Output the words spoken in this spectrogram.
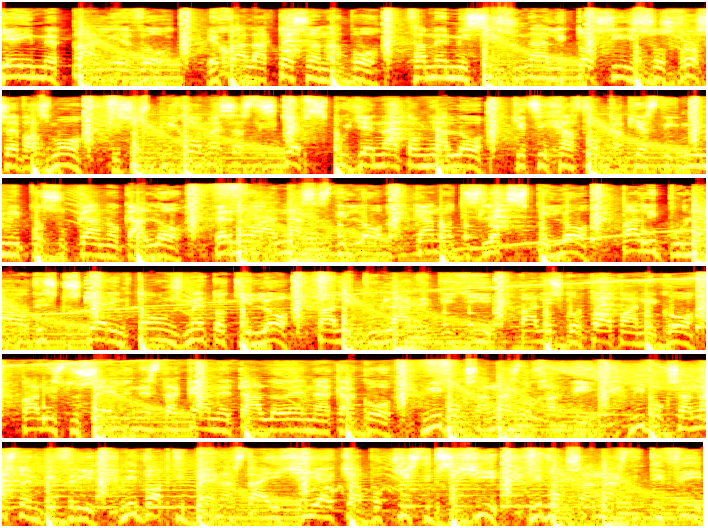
Και είμαι πάλι εδώ, έχω άλλα τόσα να πω. Θα με μισήσουν άλλοι τόσοι, ίσως βρω σεβασμό. σω πνιγώ μέσα στις σκέψεις που γεννά το μυαλό. Και έτσι χαθώ κάποια στιγμή, μήπως σου κάνω καλό. Παίρνω ανάσα στυλό, κάνω τις λέξεις πυλό. Πάλι πουλάω δίσκους και tones με το κιλό. Πάλι πουλάτε τη γη, πάλι σκορπάω πανικό. Πάλι στους Έλληνες θα κάνετε άλλο ένα κακό. Νίβω ξανά στο χαρτί, νίβω ξανά στο MP3. Νίβω απ' την πένα στα ηχεία και από εκεί στην ψυχή. Νίβω ξανά στην TV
